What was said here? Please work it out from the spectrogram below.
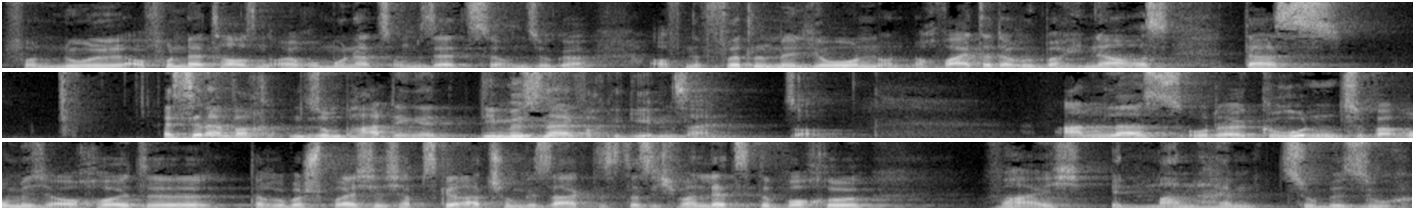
von 0 auf 100.000 Euro Monatsumsätze und sogar auf eine Viertelmillion und noch weiter darüber hinaus, dass es sind einfach so ein paar Dinge, die müssen einfach gegeben sein. So, Anlass oder Grund, warum ich auch heute darüber spreche, ich habe es gerade schon gesagt, ist, dass ich war letzte Woche war ich in Mannheim zu Besuch.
